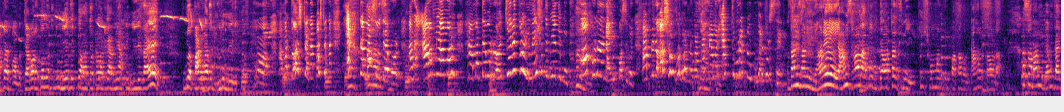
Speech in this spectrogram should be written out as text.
আপনার দেওয়ার কোনো মেয়ে দেখতে হয় দরকার লাগলে আমি আপনি মিলে যায় পুরো বাংলাদেশ ঘুরে মেয়ে দেখতে আমার দশটা না পাঁচটা না একটা মাত্র দেবর। আর আমি আমার আমার দেবর ওই না ইম্পসিবল আপনার অসংখ্য ধন্যবাদ। আপনি আমার এত বড় একটা উপকার করছেন। জানি জানি। আরে আমি সারা আপনার দেওয়ারটা চিনি কি সম্মান করে কথা বলি আহার খাওয়াটা আচ্ছা ভাবি আমি যাই।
